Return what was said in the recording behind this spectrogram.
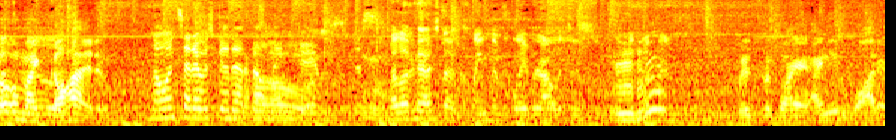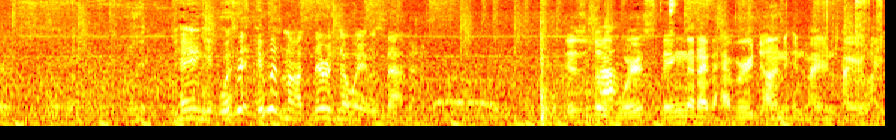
Oh my go. God! No one said I was good at No. filming, James. Just Mm. I love how he has to clean the flavor out with his. Mhm. Mm-hmm. But it's required. I need water. Dang, it was it. It was not. There was no way it was that bad. This is the Ah. worst thing that I've ever done in my entire life.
